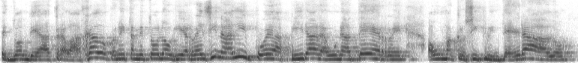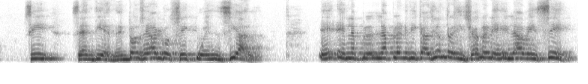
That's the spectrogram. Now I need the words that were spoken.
en donde ha trabajado con esta metodología, recién allí puede aspirar a un ATR, a un macrociclo integrado, ¿sí? ¿Se entiende? Entonces algo secuencial. Eh, en la, planificación tradicional es el ABC,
